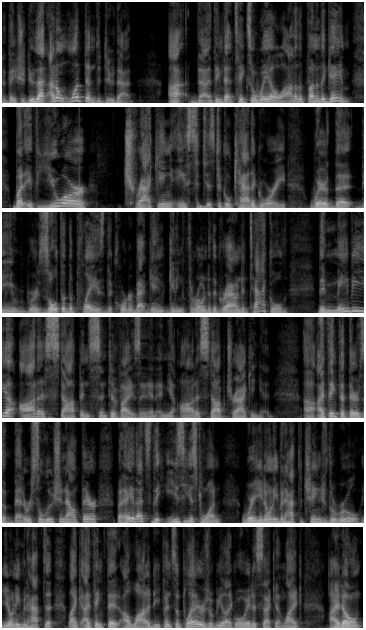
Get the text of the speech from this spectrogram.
that they should do that. I don't want them to do that. I, I think that takes away a lot of the fun of the game. But if you are tracking a statistical category where the the result of the play is the quarterback getting, getting thrown to the ground and tackled, then maybe you ought to stop incentivizing it and you ought to stop tracking it. Uh, I think that there's a better solution out there, but hey, that's the easiest one where you don't even have to change the rule. You don't even have to, like, I think that a lot of defensive players will be like, well, wait a second, like, I don't,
